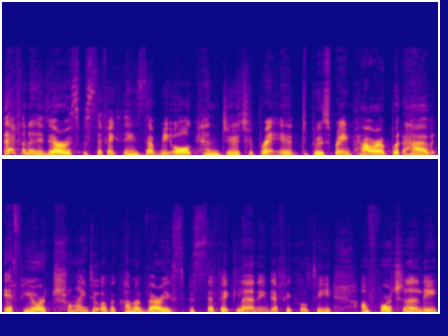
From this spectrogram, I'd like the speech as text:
Definitely, there are specific things that we all can do to, brain, uh, to boost brain power. But have, if you're trying to overcome a very specific learning difficulty, unfortunately,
